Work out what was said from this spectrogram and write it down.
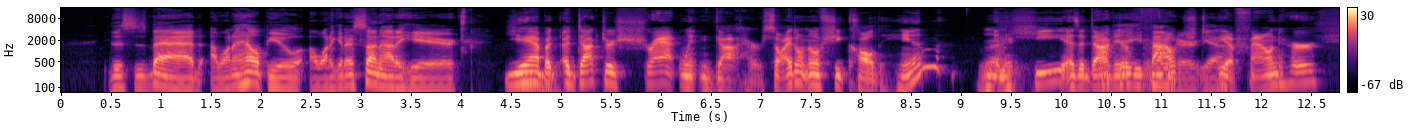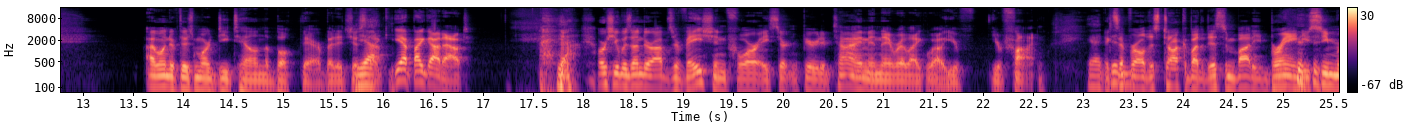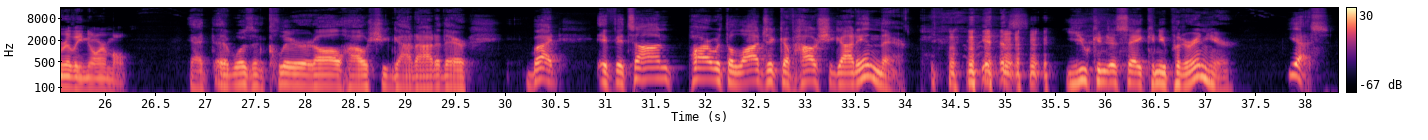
This is bad. I want to help you. I want to get our son out of here. Yeah, but uh, a Dr. Schratt went and got her. So I don't know if she called him and he, as a doctor, he found her, vouched- yeah. found her. I wonder if there's more detail in the book there, but it's just Yeah. like, yep, I got out. Yeah. or she was under observation for a certain period of time, and they were like, well, you're you're fine. yeah, Except for all this talk about a disembodied brain, you seem really normal. Yeah, it wasn't clear at all how she got out of there. But if it's on par with the logic of how she got in there, yes. you can just say, Can you put her in here? Yes.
